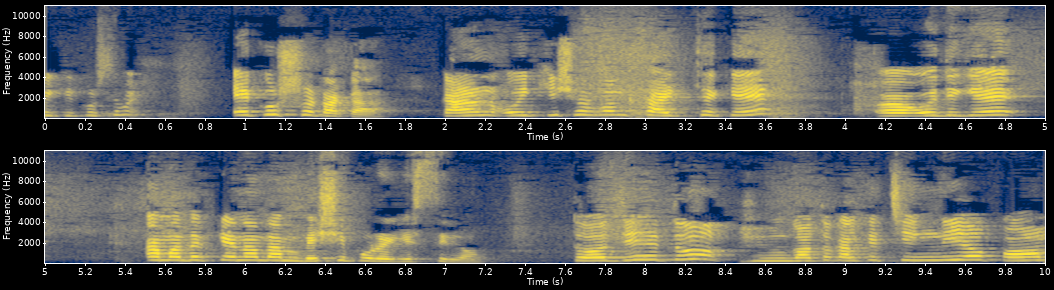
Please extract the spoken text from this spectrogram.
বিক্রি করছিলাম? একুশশো টাকা। কারণ ওই কিশোরগঞ্জ সাইড থেকে ওইদিকে আমাদের কেনা দাম বেশি পড়ে গেছিল। তো যেহেতু গতকালকে চিংড়িও কম,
